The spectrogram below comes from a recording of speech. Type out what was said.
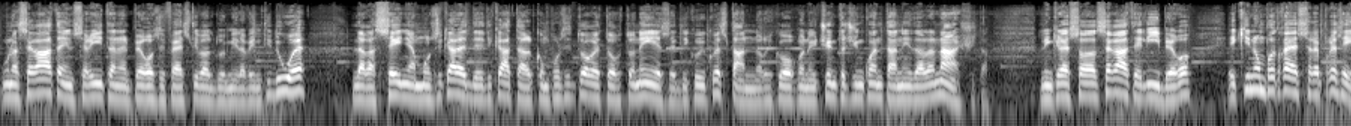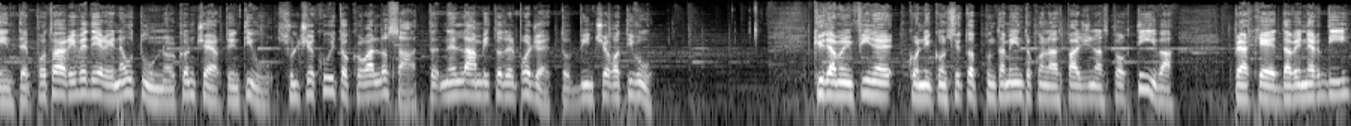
Una serata inserita nel Perosi Festival 2022, la rassegna musicale dedicata al compositore tortonese di cui quest'anno ricorrono i 150 anni dalla nascita. L'ingresso alla serata è libero e chi non potrà essere presente potrà rivedere in autunno il concerto in tv sul circuito Corallo Sat nell'ambito del progetto Vincerò TV. Chiudiamo infine con il consueto appuntamento con la pagina sportiva, perché da venerdì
